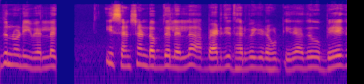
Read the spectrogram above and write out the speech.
ಇದು ನೋಡಿ ಇವೆಲ್ಲ ಈ ಸಣ್ಣ ಸಣ್ಣ ಡಬ್ಬದಲ್ಲೆಲ್ಲ ಬ್ಯಾಡ್ದಿದ್ದು ಧರ್ವೆ ಗಿಡ ಹುಟ್ಟಿದೆ. ಅದು ಬೇಗ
